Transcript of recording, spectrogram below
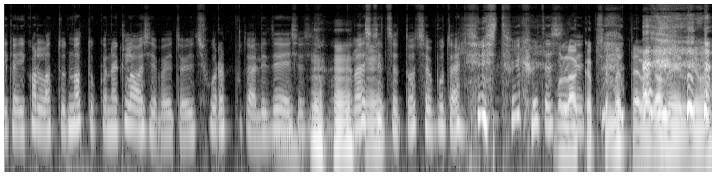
ega ei kallatud natukene klaasi, vaid olid suured pudelid ees ja siis lasksid sealt otse pudelist või kuidas mulle see... hakkab see mõte väga meeldima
